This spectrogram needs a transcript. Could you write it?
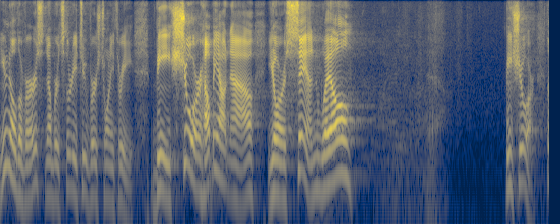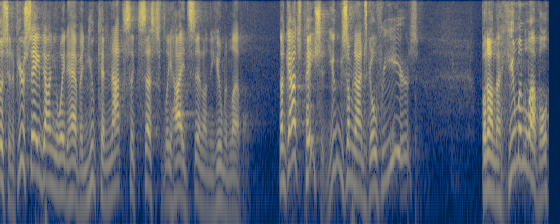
You know the verse, Numbers 32, verse 23. Be sure, help me out now, your sin will. Be sure. Listen, if you're saved on your way to heaven, you cannot successfully hide sin on the human level. Now, God's patient. You can sometimes go for years. But on the human level,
